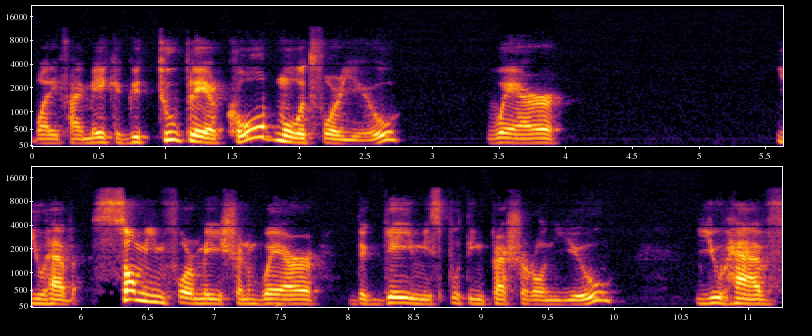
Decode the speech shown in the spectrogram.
But if I make a good two-player co-op mode for you, where you have some information where the game is putting pressure on you, you have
